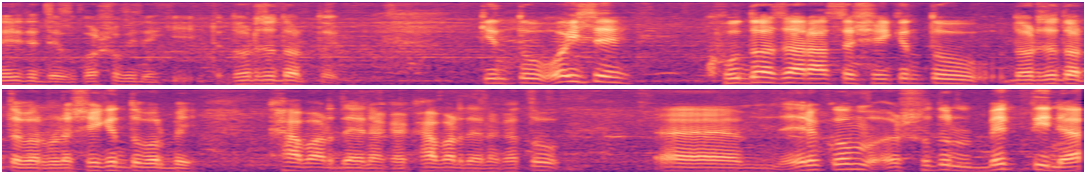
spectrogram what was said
দেরিতে দেউক, অসুবিধা কি? একটু ধৈর্য ধরতে। কিন্তু ওই যে ক্ষুধা যার আছে, সে কিন্তু ধৈর্য ধরতে পারবে না। সে কিন্তু বলবে, খাবার দেয় না খাবার দেয় না তো এরকম শুধু ব্যক্তি না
